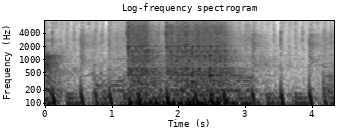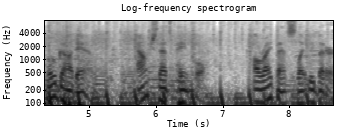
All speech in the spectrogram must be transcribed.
Ah. Oh goddamn. Ouch that's painful. Alright that's slightly better.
